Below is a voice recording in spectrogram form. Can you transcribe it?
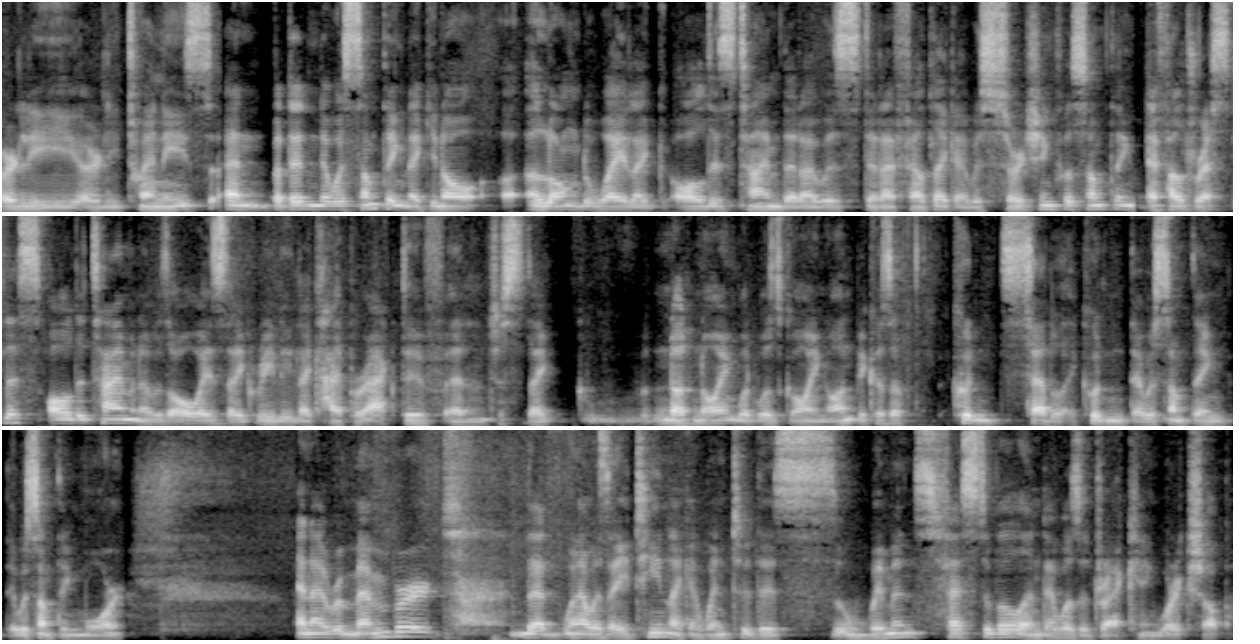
early early 20s and but then there was something like you know along the way like all this time that i was that i felt like i was searching for something i felt restless all the time. And i was always like really like hyperactive and just like not knowing what was going on because i couldn't settle. I couldn't there was something there was something more and I remembered that when I was 18, like I went to this women's festival and there was a drag king workshop,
